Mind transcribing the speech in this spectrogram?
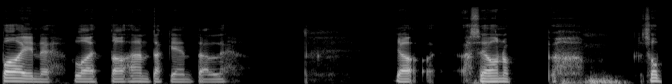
paine laittaa häntä kentälle. Ja se on, se on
